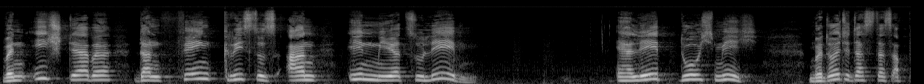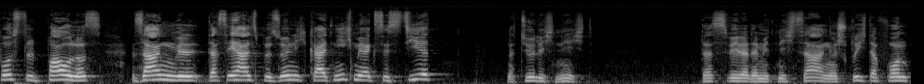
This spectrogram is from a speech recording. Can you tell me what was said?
Wenn ich sterbe, dann fängt Christus an, in mir zu leben. Er lebt durch mich. Bedeutet das, dass Apostel Paulus sagen will, dass er als Persönlichkeit nicht mehr existiert? Natürlich nicht. Das will er damit nicht sagen. Er spricht davon,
